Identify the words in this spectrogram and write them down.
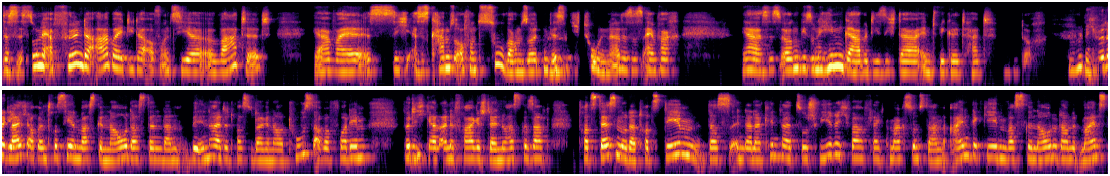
das ist so eine erfüllende Arbeit, die da auf uns hier äh, wartet. Ja, weil es sich, also es kam so auf uns zu, warum sollten wir es mhm. nicht tun? Ne? Das ist einfach, ja, es ist irgendwie so eine Hingabe, die sich da entwickelt hat. Doch. Mhm. Mich würde gleich auch interessieren, was genau das denn dann beinhaltet, was du da genau tust. Aber vor dem würde ich mhm. gerne eine Frage stellen. Du hast gesagt, trotz dessen oder trotzdem, dass in deiner Kindheit so schwierig war, vielleicht magst du uns da einen Einblick geben, was genau du damit meinst.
